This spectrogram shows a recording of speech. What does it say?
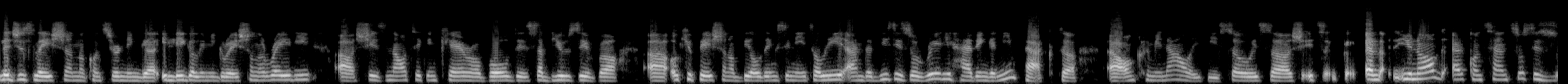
legislation concerning illegal immigration already. she's now taking care of all this abusive occupation of buildings in Italy, and this is already having an impact uh, on criminality. So it's uh, it's and you know our consensus is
